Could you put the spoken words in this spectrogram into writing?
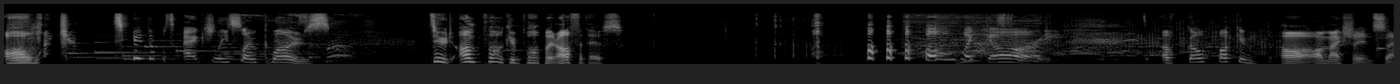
Oh my god, dude, that was actually so close. Dude, I'm fucking popping off of this. oh my god. I've got fucking. Oh, I'm actually insane.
